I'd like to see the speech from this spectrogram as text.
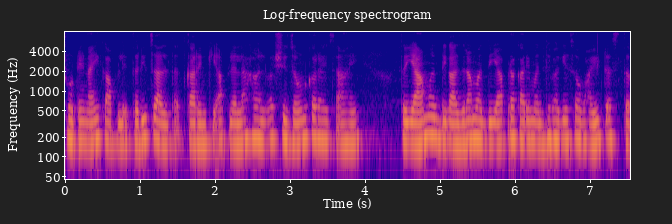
छोटे नाही कापले तरी चालतात कारण की आपल्याला हा हलवा शिजवून करायचा आहे. तर यामध्ये गाजरामध्ये या प्रकारे मध्यभागी असं व्हाईट असतं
